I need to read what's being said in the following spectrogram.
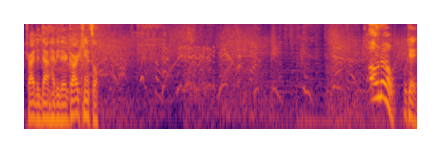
Tried to down heavy there. Guard cancel. Oh no! Okay.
